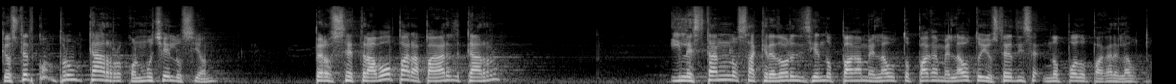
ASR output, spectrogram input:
que usted compró un carro con mucha ilusión, pero se trabó para pagar el carro y le están los acreedores diciendo, págame el auto, págame el auto, y usted dice, no puedo pagar el auto.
